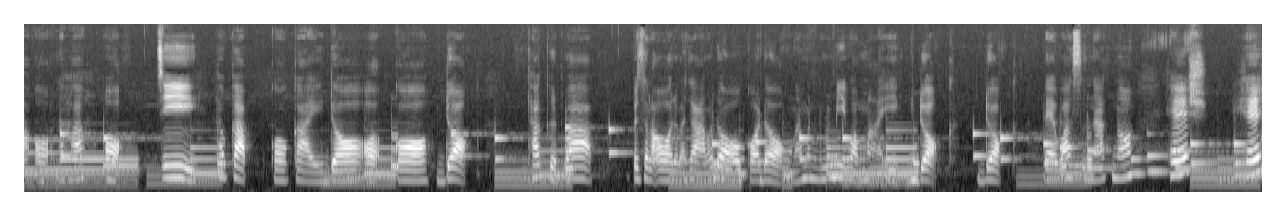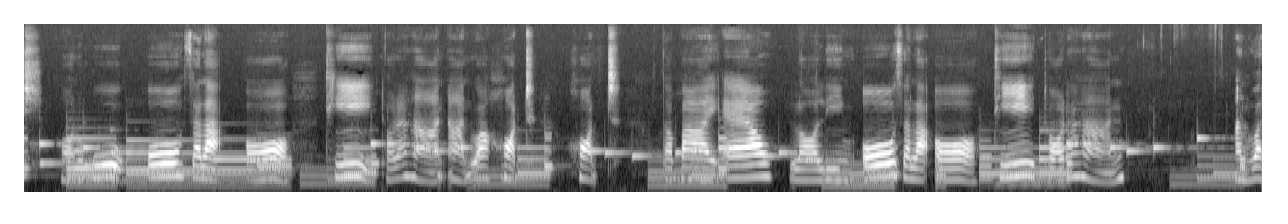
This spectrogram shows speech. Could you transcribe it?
ระออนะคะออก g เท่ากับกอไก่ดอออกกอดอก ถ้าเกิดว่าเป็นสระอเดี๋ยวมันจะอ่านว่าดอกอดอกนะมันไม่มีความหมายอีกดอกดอกแปลว่าสุนัขเนาะ h h หอนกฮูก o สระอ t ทอทหารอ่านว่า hot hot ต่อไป l ลอลิง o สระอ t ทอทหาร อ่านว่า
